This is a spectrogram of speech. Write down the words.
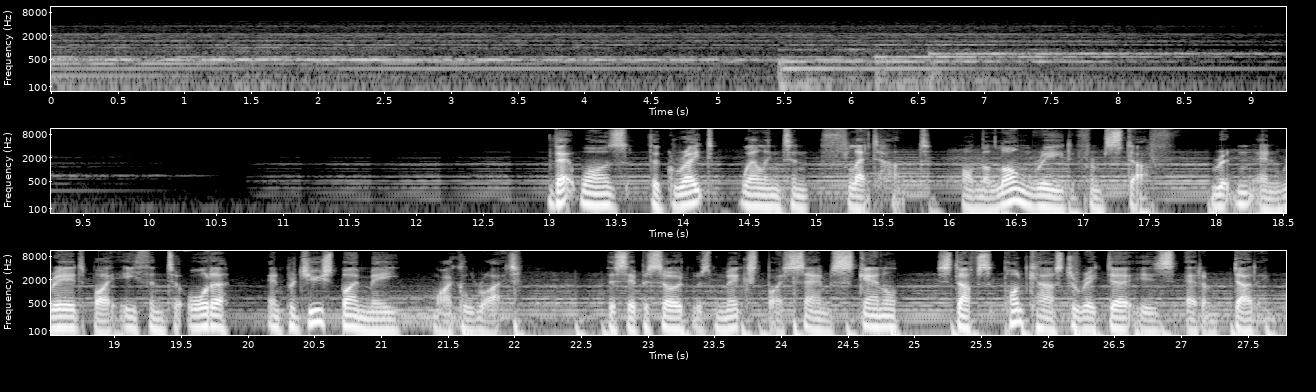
That was The Great Wellington Flat Hunt on the long read from Stuff, written and read by Ethan Te Ora and produced by me, Michael Wright. This episode was mixed by Sam Scannell. Stuff's podcast director is Adam Dudding.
